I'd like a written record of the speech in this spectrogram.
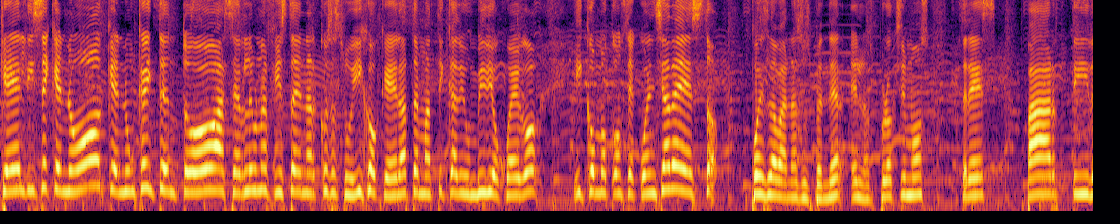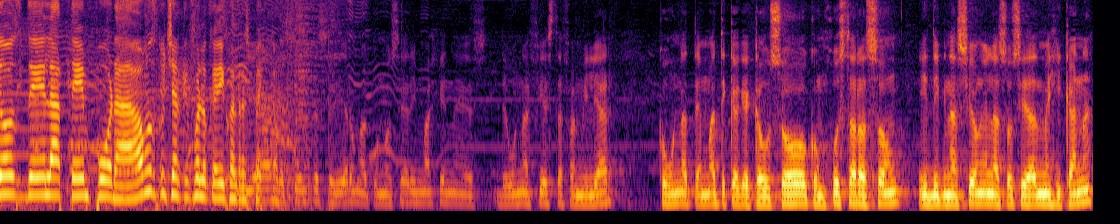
que él dice que no, que nunca intentó hacerle una fiesta de narcos a su hijo, que era temática de un videojuego y como consecuencia de esto, pues lo van a suspender en los próximos tres partidos de la temporada. Vamos a escuchar qué fue lo que dijo al respecto. Días recientes se dieron a conocer imágenes de una fiesta familiar con una temática que causó con justa razón indignación en la sociedad mexicana,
